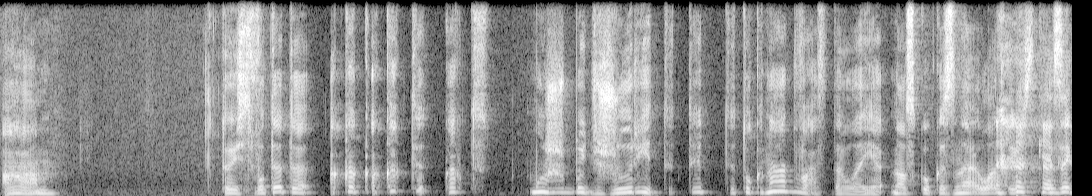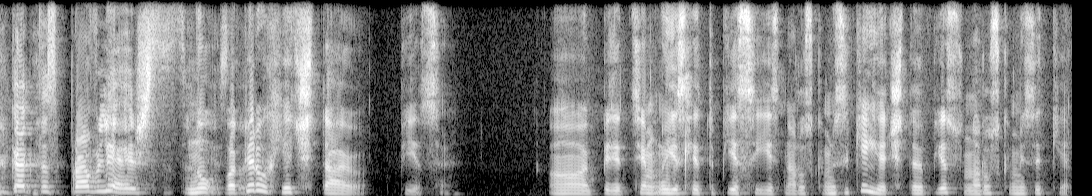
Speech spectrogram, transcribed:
А, то есть вот это... А как, а как, ты, как ты можешь быть в жюри? Ты, ты, ты только на два сдала, я, насколько знаю латышский язык. Как ты справляешься? Ну, во-первых, я читаю пьесы. А, перед тем, ну, если эта пьеса есть на русском языке, я читаю пьесу на русском языке.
